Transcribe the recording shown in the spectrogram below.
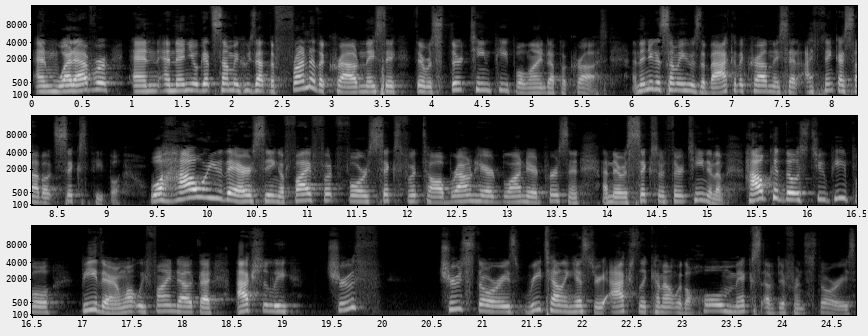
And whatever and, and then you'll get somebody who's at the front of the crowd and they say there was 13 people lined up across. And then you get somebody who's the back of the crowd and they said i think i saw about six people. Well how were you there seeing a five foot four six foot tall brown haired blonde haired person and there was six or 13 of them? How could those two people be there and what we find out that actually truth True stories, retelling history, actually come out with a whole mix of different stories.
